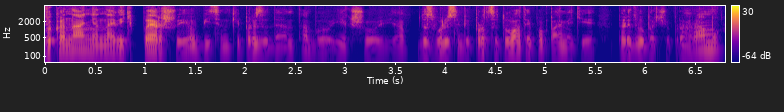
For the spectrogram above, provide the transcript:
виконання навіть першої обіцянки президента. Бо якщо я дозволю собі процитувати по пам'яті передвиборчу програму,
